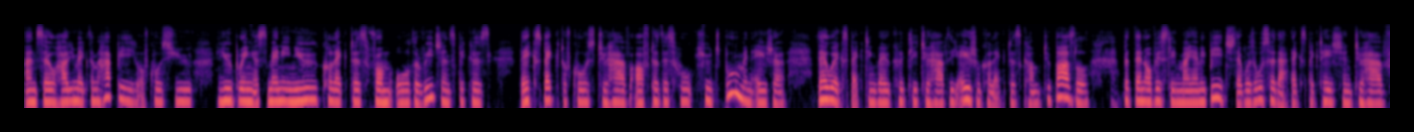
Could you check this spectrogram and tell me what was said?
And so how do you make them happy? Of course you you bring as many new collectors from all the regions because they expect of course to have after this hu- huge boom in Asia they were expecting very quickly to have the Asian collectors come to Basel. But then, obviously, in Miami Beach, there was also that expectation to have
